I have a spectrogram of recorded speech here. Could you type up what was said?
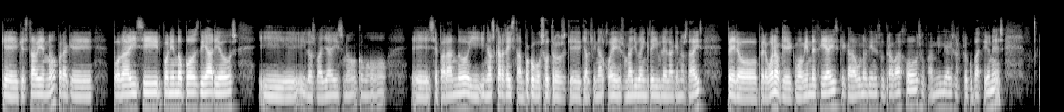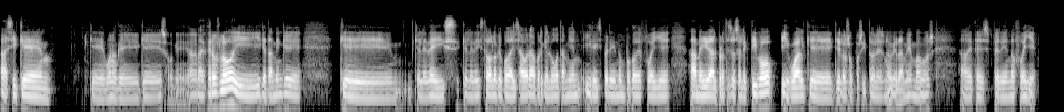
que, que está bien, ¿no? Para que podáis ir poniendo posts diarios y, los vayáis, ¿no? Como eh, separando y, no os carguéis tampoco vosotros, que, al final, es una ayuda increíble la que nos dais pero, pero bueno, que como bien decíais, que cada uno tiene su trabajo, su familia y sus preocupaciones. Así que, que bueno, que, que eso, que agradeceroslo y, que también que, que, que le deis, que le deis todo lo que podáis ahora, porque luego también iréis perdiendo un poco de fuelle a medida del proceso selectivo, igual que, que los opositores, ¿no? Que también vamos a veces perdiendo fuelle.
